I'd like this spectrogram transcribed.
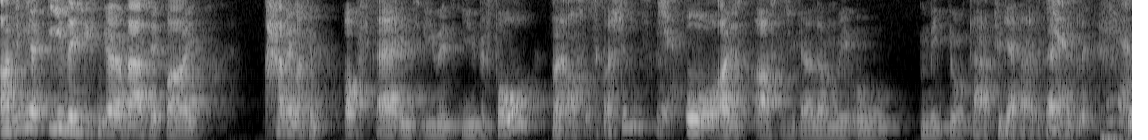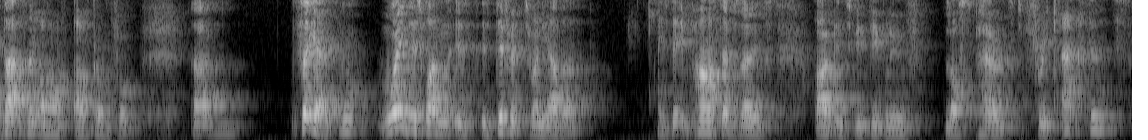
I think yeah, either you can go about it by having like an off-air interview with you before, and I ask lots of questions, Yeah. or I just ask as we go along. We all meet your dad together, effectively. Yeah. So that's the one I've, I've gone for. Um, so yeah, w- the way this one is, is different to any other is that in past episodes I've interviewed people who've lost parents to freak accidents.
